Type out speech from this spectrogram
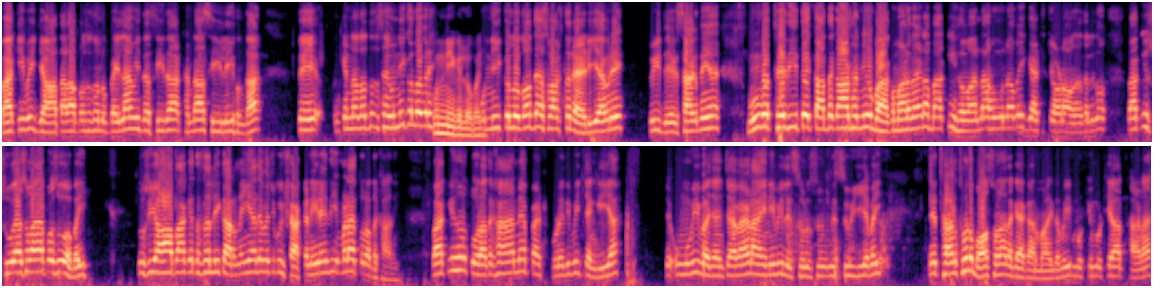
ਬਾਕੀ ਬਈ ਜਾਤ ਵਾਲਾ ਪਸ਼ੂ ਤੁਹਾਨੂੰ ਪਹਿਲਾਂ ਵੀ ਦੱਸੀਦਾ ਠੰਡਾ ਸੀਲ ਹੀ ਹੁੰਦਾ। ਤੇ ਕਿੰਨਾ ਦੁੱਧ ਦੱਸਿਆ 19 ਕਿਲੋ ਵੀਰੇ? 19 ਕਿਲੋ ਬਈ। 19 ਕਿਲੋ ਦੁੱਧ ਇਸ ਵਕਤ ਰੈਡੀ ਆ ਵੀਰੇ ਤੁਸੀਂ ਦੇਖ ਸਕਦੇ ਆ। ਮੂੰਹ ਮੱਥੇ ਦੀ ਤੇ ਕੱਦ ਕਾਠ ਲਿਓ ਬਾ ਕਮਾਲ ਵਹਿੜਾ ਬਾਕੀ ਹਵਾਨਾ ਹੂਨਾ ਬਈ ਗੱਠ ਚੌੜਾ ਆਉਂਦਾ ਥੱਲੇ ਤੋਂ। ਬਾਕੀ ਸੂਆ ਸਵਾਇਆ ਪਸ਼ੂ ਆ ਬਈ। ਤੁਸੀਂ ਆਪ ਆ ਕੇ ਤਸੱਲੀ ਕਰਨੀ ਆ ਇਹਦੇ ਵਿੱਚ ਕੋਈ ਸ਼ੱਕ ਨਹੀਂ ਰਹਿੰਦੀ। ਮੜਾ ਤੋਰਾ ਦਿਖਾ ਦੀ। ਬਾਕੀ ਹੁਣ ਤੋਰਾ ਦਿਖਾਣ ਨੇ ਪੈਠ ਪੁੜੇ ਦੀ ਵੀ ਚੰਗੀ ਆ। ਤੇ ਉਂ ਵੀ ਵਜਨ ਚ ਆ ਵੈੜ ਆਈ ਨਹੀਂ ਵੀ ਲਿਸੂ ਲਿਸੂ ਜੀ ਆ ਬਈ। ਤੇ ਥਣ ਥੁਣ ਬਹੁਤ ਸੋਹਣਾ ਲੱਗਿਆ ਕਰਮ ਵਾਲੀ ਦਾ ਬਈ ਮੁੱਠੀ ਮੁੱਠੀ ਆ ਥਾਣਾ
